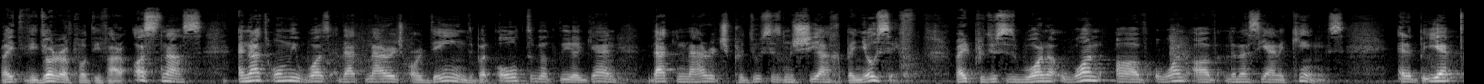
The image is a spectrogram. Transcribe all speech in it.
right? The daughter of Potiphar, Osnas. And not only was that marriage ordained, but ultimately, again, that marriage produces Mashiach ben Yosef, right? Produces one, one of, one of the Messianic kings. And yet,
